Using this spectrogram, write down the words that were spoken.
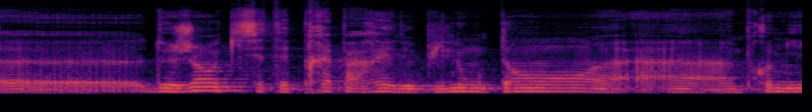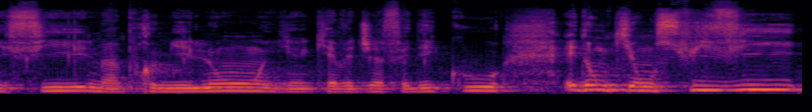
de gens qui s'étaient préparés depuis longtemps à, un premier film, un premier long, qui avaient déjà fait des cours, et donc qui ont suivi,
